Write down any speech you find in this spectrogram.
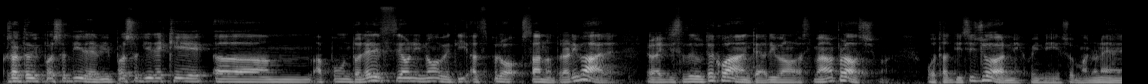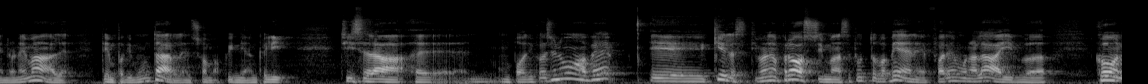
cos'altro vi posso dire? Vi posso dire che um, appunto le lezioni nuove di Azpro stanno per arrivare, le ho registrate tutte quante, arrivano la settimana prossima o tra 10 giorni, quindi insomma non è, non è male, tempo di montarle, insomma, quindi anche lì ci sarà eh, un po' di cose nuove e che la settimana prossima, se tutto va bene, faremo una live con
